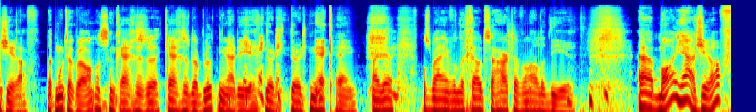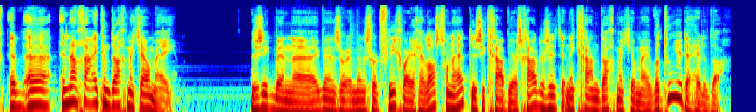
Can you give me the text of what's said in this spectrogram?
Een giraf. Dat moet ook wel, anders dan krijgen ze, krijgen ze dat bloed niet naar die, door, die, door die nek heen. Maar de, volgens mij een van de grootste harten van alle dieren. Uh, mooi, ja, giraf. Uh, en nou ga ik een dag met jou mee. Dus ik ben, ik, ben een soort, ben een soort vlieg waar je geen last van hebt. Dus ik ga op jouw schouder zitten en ik ga een dag met jou mee. Wat doe je de hele dag?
